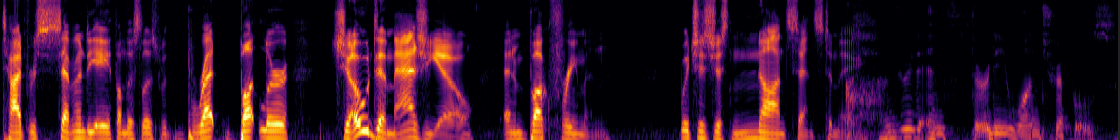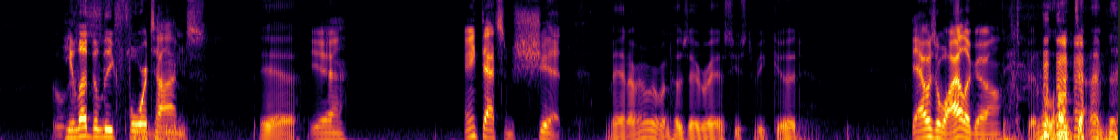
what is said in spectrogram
tied for 78th on this list with Brett Butler, Joe DiMaggio, and Buck Freeman, which is just nonsense to me. 131 triples. He led the league four years. times. Yeah. Yeah, ain't that some shit? Man, I remember when Jose Reyes used to be good. That was a while ago. It's been a long time.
